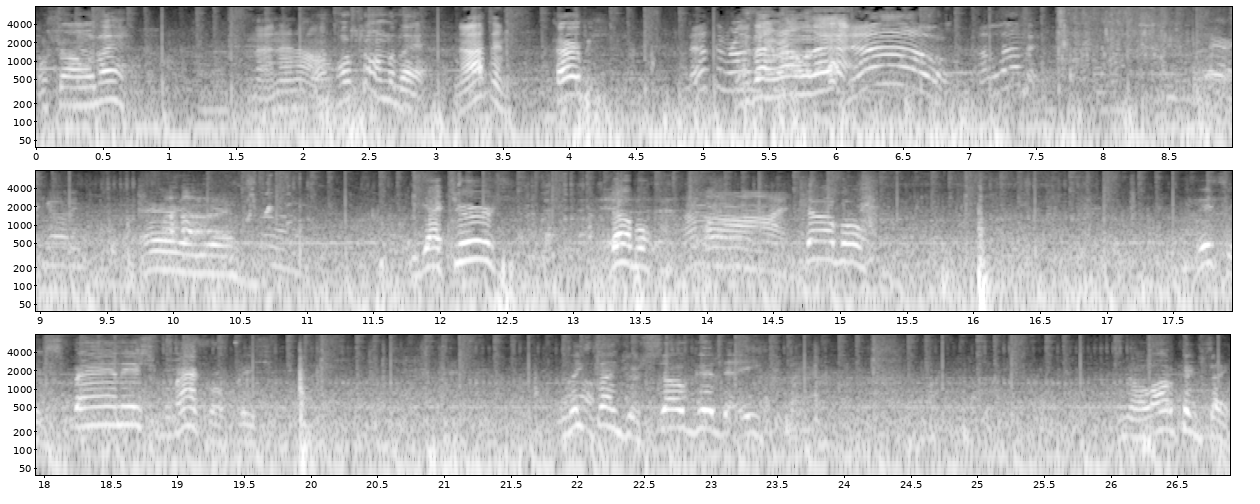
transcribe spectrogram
What's wrong with that? No, no, no. What's wrong with that? Nothing. Kirby, Nothing wrong anything wrong with that? No! I love it. There, I got him. There he is. You got yours? Double. Come on. Double. This is Spanish mackerel fishing. These things are so good to eat, man. You know, a lot of people say,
